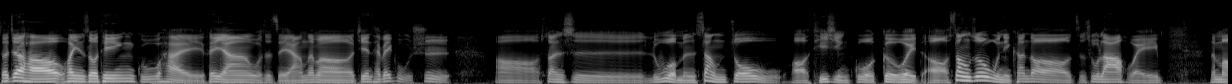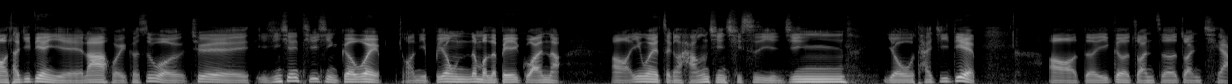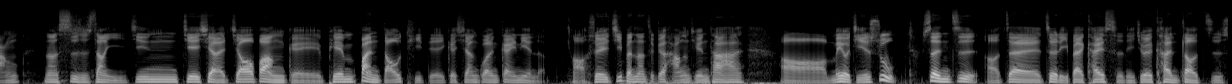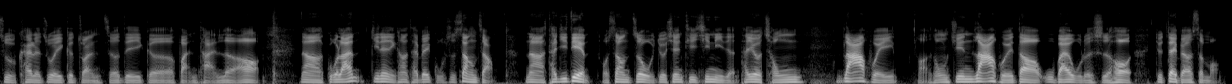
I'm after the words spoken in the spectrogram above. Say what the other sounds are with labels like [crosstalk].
大家好，欢迎收听《股海飞扬》，我是子阳。那么今天台北股市啊、算是如我们上周五哦、提醒过各位的哦、上周五你看到指数拉回，那么台积电也拉回，可是我却已经先提醒各位啊、你不用那么的悲观了啊、因为整个行情其实已经有台积电。啊的一个转折转强，那事实上已经接下来交棒给偏半导体的一个相关概念了啊，所以基本上这个行情它啊没有结束，甚至啊在这礼拜开始，你就会看到指数开始做一个转折的一个反弹了啊。那果然今天你看台北股市上涨，那台积电我上周五就先提醒你的，它又从拉回啊，重新拉回到五百五的时候，就代表什么？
